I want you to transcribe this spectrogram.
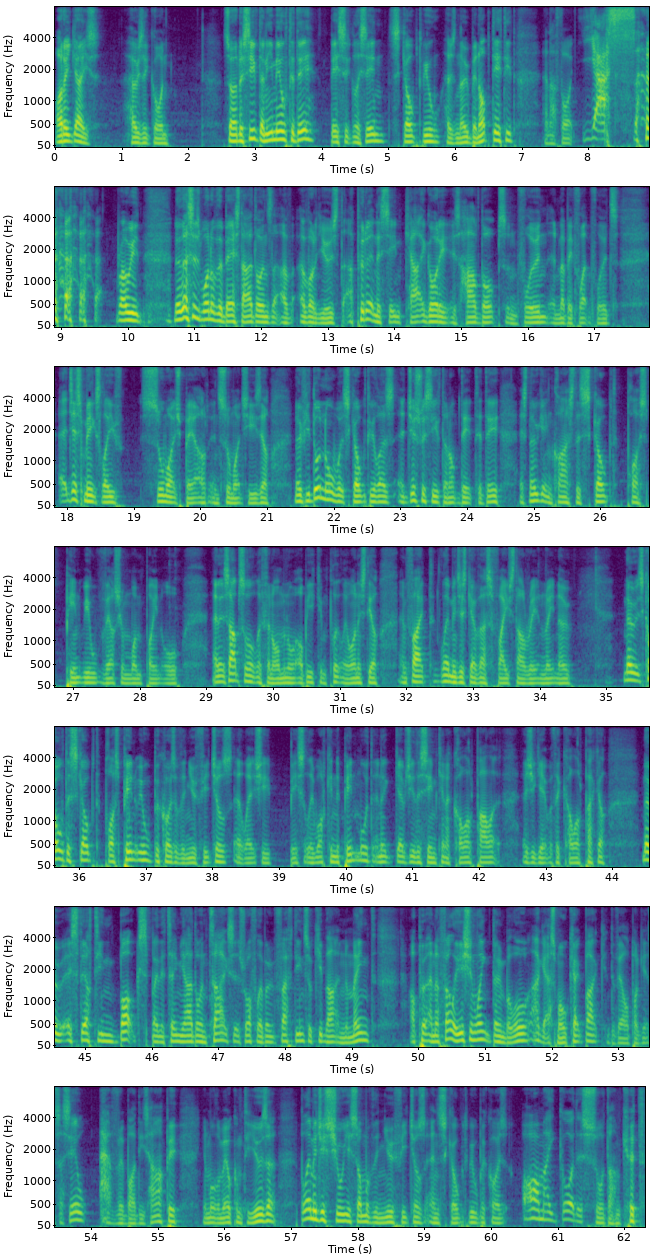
Alright guys, how's it going? So I received an email today basically saying Sculpt Wheel has now been updated and I thought, yes! Brilliant. Now this is one of the best add-ons that I've ever used. I put it in the same category as hard ops and fluent and maybe flip fluids. It just makes life so much better and so much easier. Now if you don't know what Sculpt Wheel is, it just received an update today. It's now getting classed as Sculpt plus Paint Wheel version 1.0 and it's absolutely phenomenal. I'll be completely honest here. In fact, let me just give this a five star rating right now. Now, it's called the Sculpt Plus Paint Wheel because of the new features. It lets you basically work in the paint mode and it gives you the same kind of colour palette as you get with the colour picker. Now, it's 13 bucks. By the time you add on tax, it's roughly about 15, so keep that in mind. I'll put an affiliation link down below. I get a small kickback, developer gets a sale, everybody's happy. You're more than welcome to use it. But let me just show you some of the new features in Sculpt Wheel because oh my god, it's so damn good.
